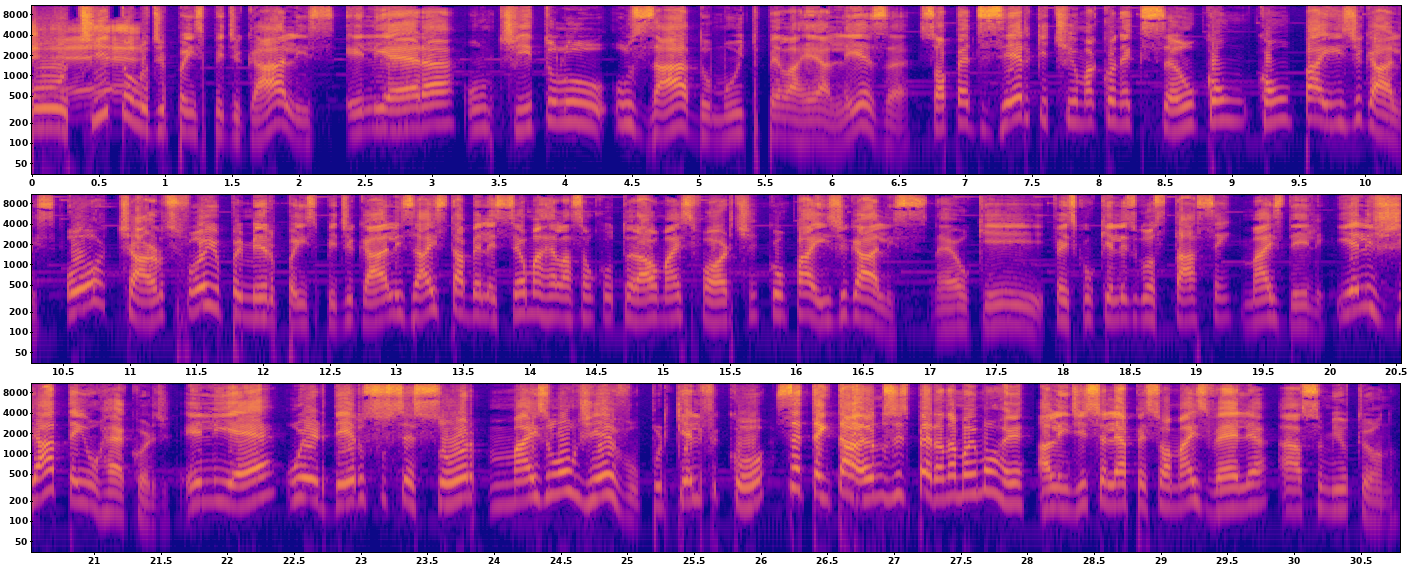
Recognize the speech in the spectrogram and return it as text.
O título de príncipe de Gales, ele era um título usado muito pela realeza, só para dizer que tinha uma conexão com, com o país de Gales. O Charles foi o primeiro príncipe de Gales a estabelecer uma relação cultural mais forte com o país de Gales, né? O que fez com que eles gostassem mais dele. E ele já tem um recorde. Ele é o herdeiro sucessor mais longevo, porque ele ficou 70 anos esperando a mãe morrer. Além disso, ele é a pessoa mais velha a assumir o trono.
